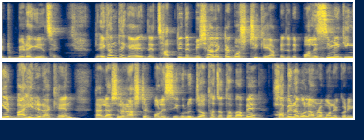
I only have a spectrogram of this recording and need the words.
একটু বেড়ে গিয়েছে। তো এখান থেকে যে ছাত্রীদের বিশাল একটা গোষ্ঠীকে আপনি যদি পলিসি মেকিংয়ের বাহিরে রাখেন, তাহলে আসলে রাষ্ট্রের পলিসিগুলো যথাযথভাবে হবে না বলে আমরা মনে করি।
